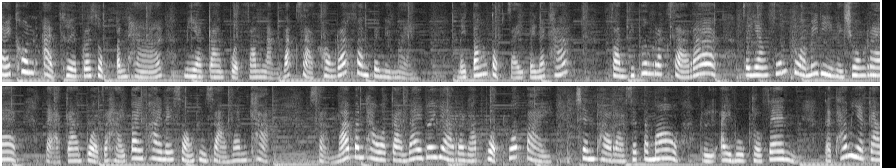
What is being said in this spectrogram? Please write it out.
ลาย ๆ คนอาจเคยประสบปัญหา มีอาการปวดฟันหลังรักษาคลองรากฟันไปใหม่ ๆ ไม่ต้องตกใจไปนะคะ ฟันที่เพิ่งรักษารากจะยังฟื้นตัวไม่ดีในช่วงแรก แต่อาการปวดจะหายไปภายใน 2-3 วันค่ะ สามารถบรรเทาอาการได้ด้วยยาระงับปวดทั่วไป เช่นพาราเซตามอลหรือไอบูโพรเฟน แต่ถ้ามีอาการ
